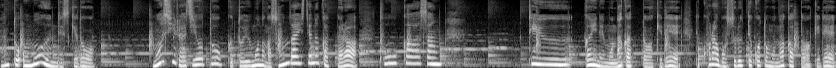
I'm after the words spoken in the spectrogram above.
本当思うんですけどもしラジオトークというものが存在してなかったらトーカーさんっていう概念もなかったわけででコラボするってこともなかったわけで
